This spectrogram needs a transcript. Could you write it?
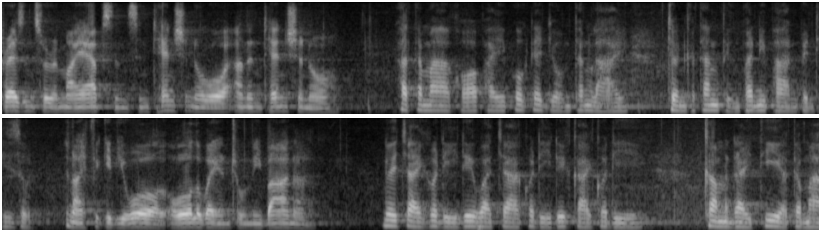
presence or in my absence, intentional or unintentional. อาตมาขออภัยพวกญาติโยมทั้งหลาย จนกระทั่งถึงพระนิพพานเป็นที่สุด And I forgive you all, all the way until Nibbana. ด้วยใจก็ดีด้วยวาจาก็ดีด้วยกายก็ดีกรรมใดที่อาตมา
